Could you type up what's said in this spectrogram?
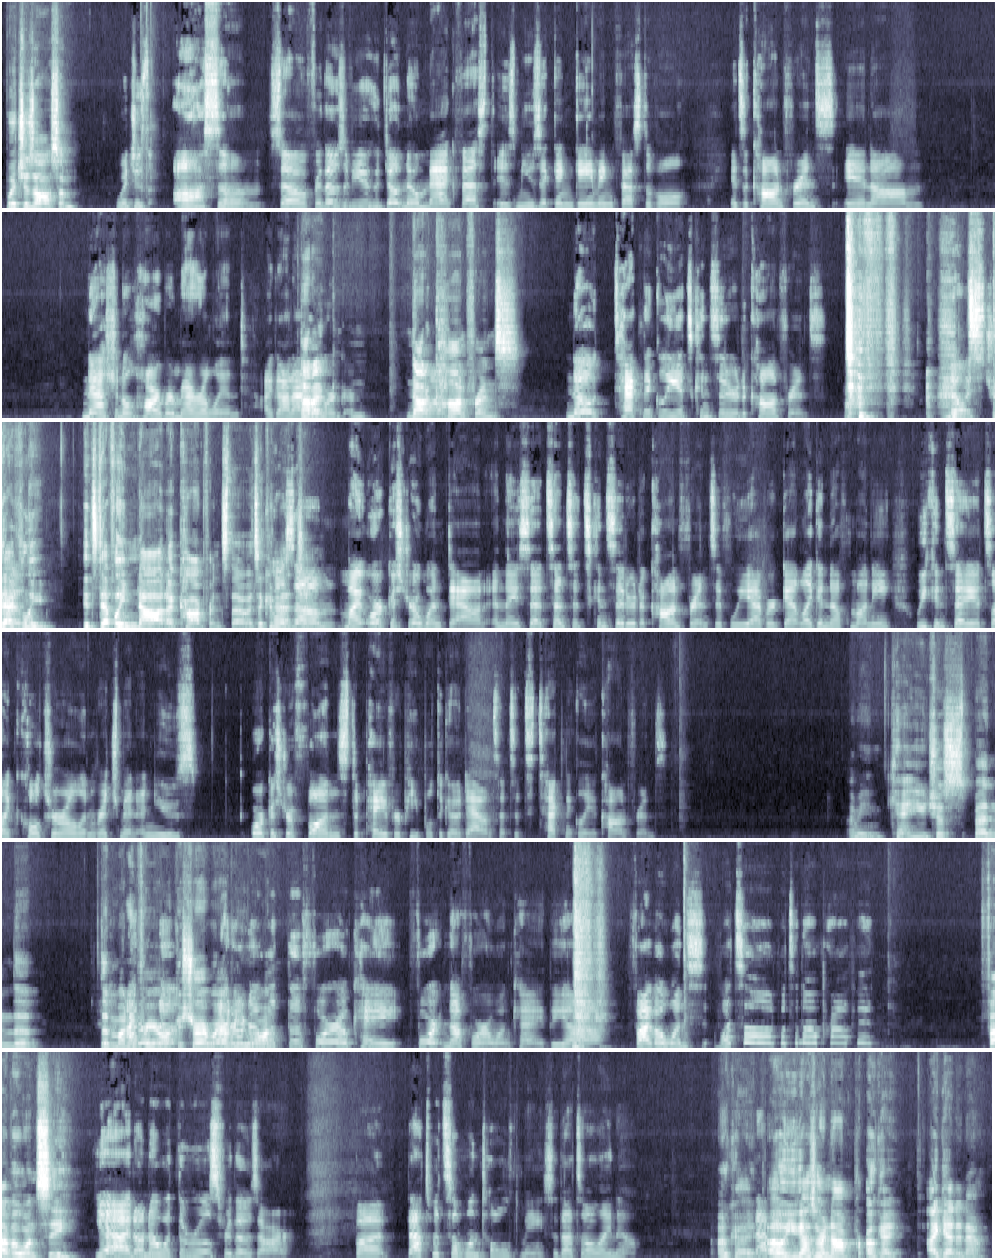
Which is awesome. which is awesome. So, for those of you who don't know, MagFest is music and gaming festival. It's a conference in um, National Harbor, Maryland. I got out Not of a work. not What? a conference. No, technically, it's considered a conference. No, it's true. definitely it's definitely not a conference though. It's a convention. um, my orchestra went down, and they said since it's considered a conference, if we ever get like enough money, we can say it's like cultural enrichment and use orchestra funds to pay for people to go down, since it's technically a conference. I mean, can't you just spend the the money for your know- orchestra wherever you want? what the four hundred k four not four hundred one k the uh five hundred one what's a what's a nonprofit? 501c? Yeah, I don't know what the rules for those are, but that's what someone told me, so that's all I know. Okay. That'd Oh, you guys are not okay. I get it now.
